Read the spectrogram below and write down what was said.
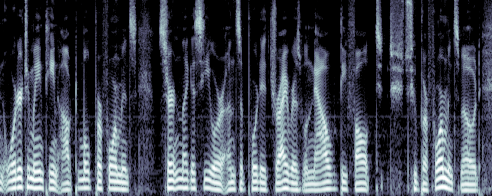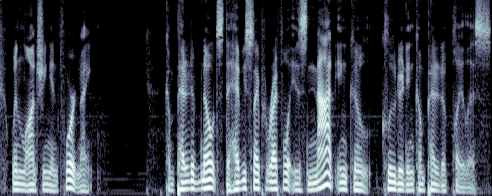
In order to maintain optimal performance, certain legacy or unsupported drivers will now default to performance mode when launching in Fortnite. Competitive notes the heavy sniper rifle is not included in competitive playlists.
